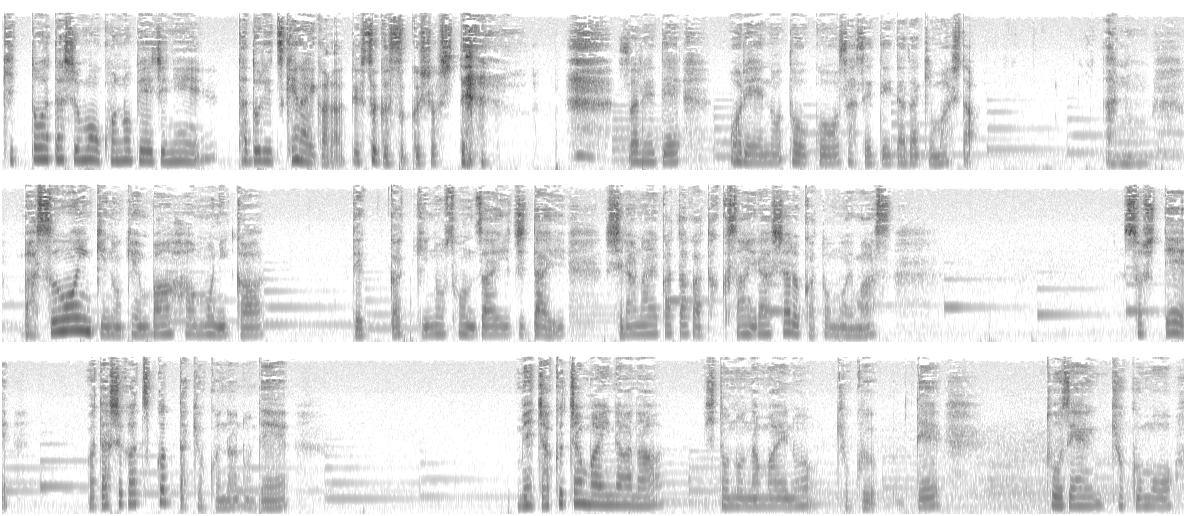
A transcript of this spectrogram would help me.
きっと私もこのページにたどり着けないからってすぐスクショして それでお礼の投稿をさせていただきました。あの、バス音域の鍵盤ハーモニカて楽器の存在自体知らない方がたくさんいらっしゃるかと思います。そして私が作った曲なのでめちゃくちゃマイナーな人の名前の曲で当然曲も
